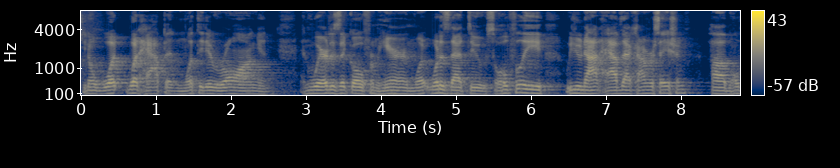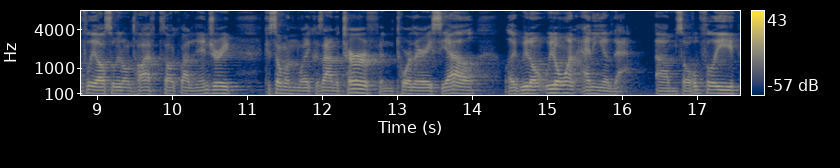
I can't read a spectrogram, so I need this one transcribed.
you know, what what happened, what they did wrong and and where does it go from here and what, what does that do? So hopefully we do not have that conversation. Um, hopefully also we don't talk, have to talk about an injury because someone like was on the turf and tore their ACL like we don't we don't want any of that. Um, so hopefully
